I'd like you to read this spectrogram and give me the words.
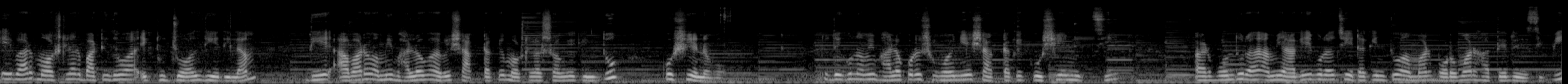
এবার মশলার বাটি ধোয়া একটু জল দিয়ে দিলাম। দিয়ে আবারও আমি ভালোভাবে শাকটাকে মশলার সঙ্গে কিন্তু কষিয়ে নেব। তো দেখুন, আমি ভালো করে সময় নিয়ে শাকটাকে কষিয়ে নিচ্ছি। আর বন্ধুরা, আমি আগেই বলেছি, এটা কিন্তু আমার বড়মার হাতের রেসিপি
